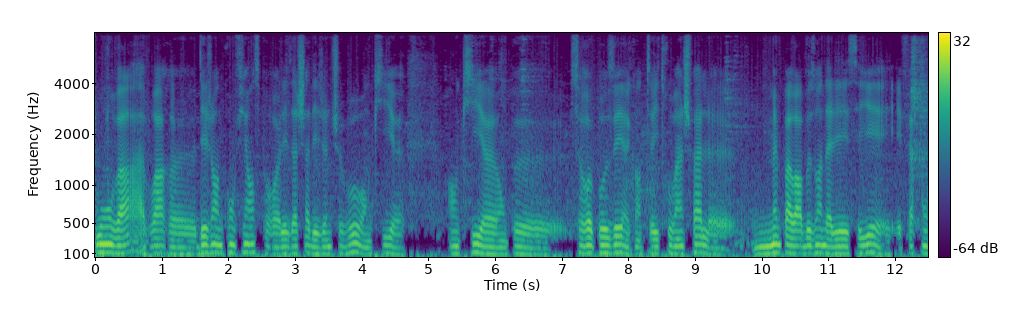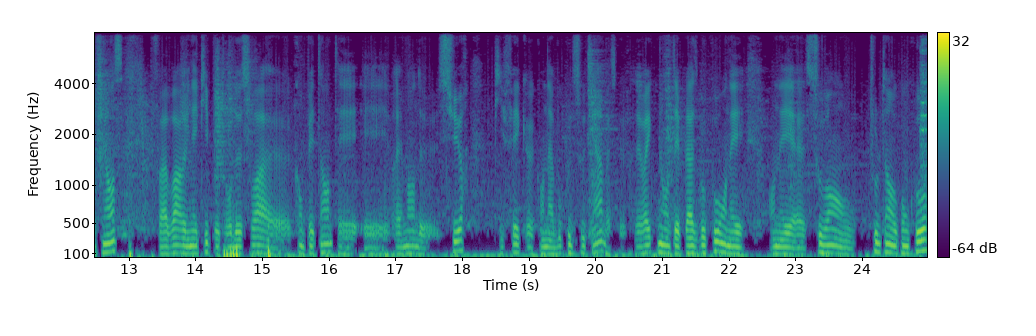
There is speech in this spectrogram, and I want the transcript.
où on va, avoir des gens de confiance pour les achats des jeunes chevaux en qui en qui euh, on peut se reposer quand il trouve un cheval, euh, même pas avoir besoin d'aller essayer et, faire confiance. Il faut avoir une équipe autour de soi euh, compétente et, vraiment de sûre qui fait que qu'on a beaucoup de soutien parce que c'est vrai que nous on déplace beaucoup, on est on est souvent tout le temps au concours.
